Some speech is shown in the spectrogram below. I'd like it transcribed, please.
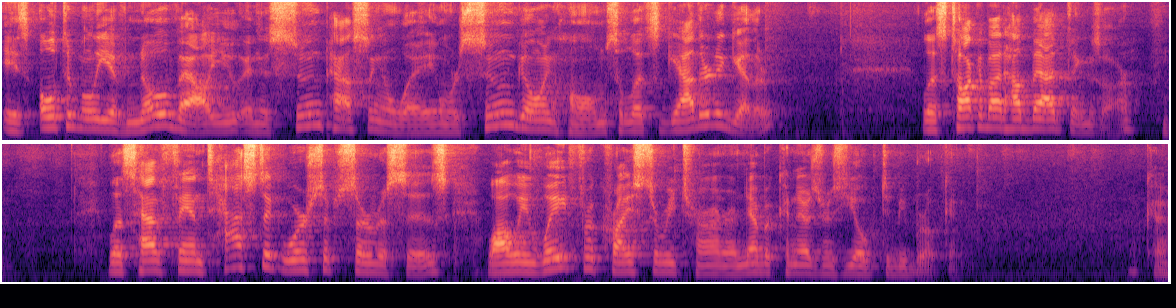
is ultimately of no value and is soon passing away, and we're soon going home. So let's gather together. Let's talk about how bad things are. Let's have fantastic worship services while we wait for Christ to return or Nebuchadnezzar's yoke to be broken. Okay.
